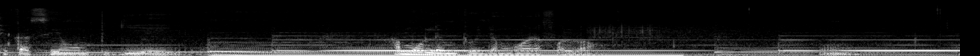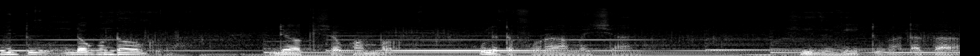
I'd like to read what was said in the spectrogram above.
Shika simu mpigie. Hivi ama ule mtu ujamwona for long. Mm. vitu ndogo ndogo. Ndio akisha kwamba huleta furaha maishani. Hizi vitu nataka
